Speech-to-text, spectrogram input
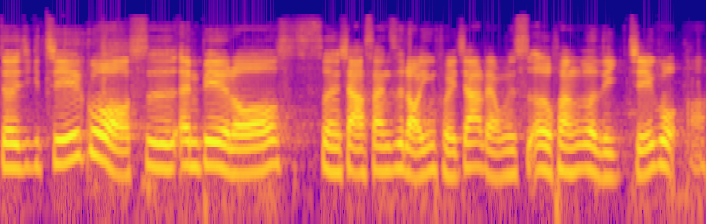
的一个结果是 NBL 剩下三只老鹰回家，两位是二换二的结果啊。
